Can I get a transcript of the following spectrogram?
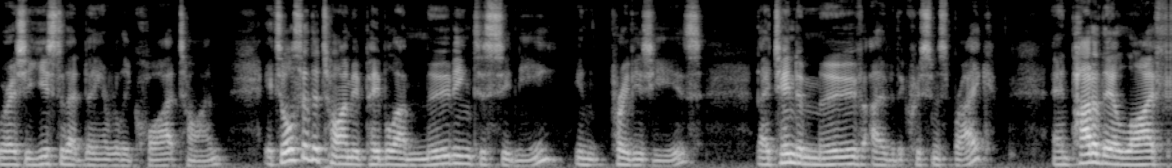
Whereas you're used to that being a really quiet time. It's also the time if people are moving to Sydney in previous years, they tend to move over the Christmas break, and part of their life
